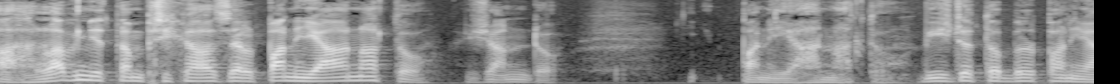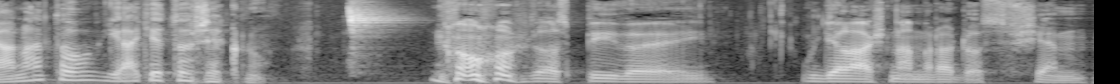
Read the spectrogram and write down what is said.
a hlavně tam přicházel pan Jánato, Žando. Pan Jánato. Víš, kdo to byl pan Jánato? Já tě to řeknu. No, zaspívej. Uděláš nám radost všem.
